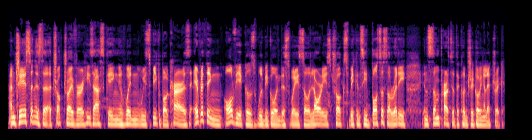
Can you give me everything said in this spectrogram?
And Jason is a truck driver. He's asking when we speak about cars, everything, all vehicles will be going this way. So lorries, trucks, we can see buses already in some parts of the country going electric.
